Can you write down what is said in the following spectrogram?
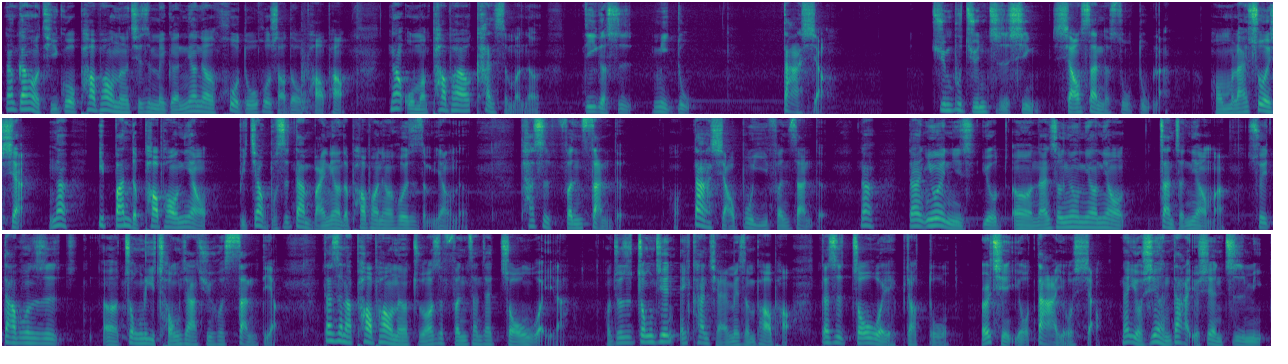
那刚好提过泡泡呢，其实每个人尿尿或多或少都有泡泡。那我们泡泡要看什么呢？第一个是密度、大小、均不均质性、消散的速度啦。我们来说一下，那一般的泡泡尿比较不是蛋白尿的泡泡尿会是怎么样呢？它是分散的，大小不一分散的。那但因为你有呃男生用尿尿站着尿嘛，所以大部分是呃重力冲下去会散掉。但是呢，泡泡呢主要是分散在周围啦，哦，就是中间哎看起来没什么泡泡，但是周围比较多，而且有大有小。那有些很大，有些很致密，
